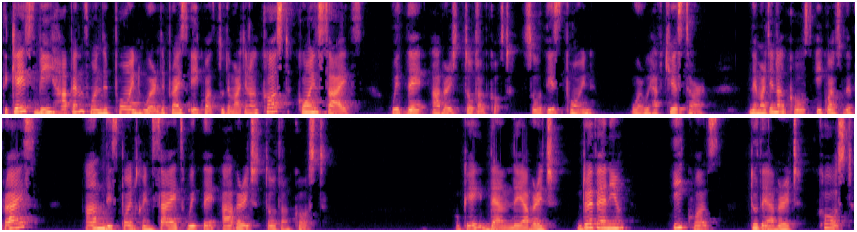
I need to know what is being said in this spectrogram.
The case B happens when the point where the price equals to the marginal cost coincides with the average total cost. So this point where we have Q star, the marginal cost equals to the price and this point coincides with the average total cost. Okay, then the average revenue equals to the average cost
